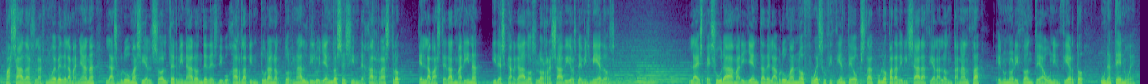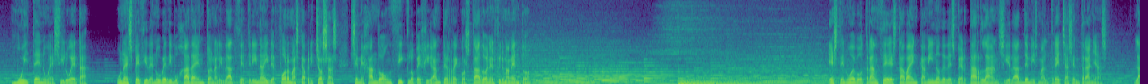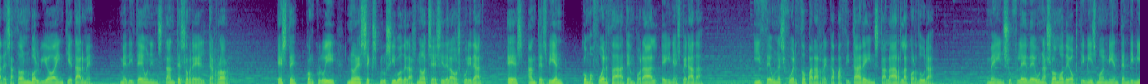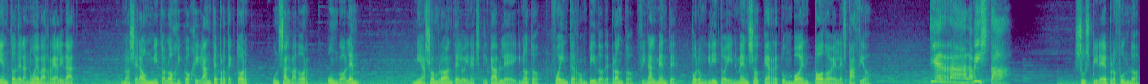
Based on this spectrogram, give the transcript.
Pasadas las nueve de la mañana, las brumas y el sol terminaron de desdibujar la pintura nocturnal diluyéndose sin dejar rastro en la vastedad marina y descargados los resabios de mis miedos. La espesura amarillenta de la bruma no fue suficiente obstáculo para divisar hacia la lontananza, en un horizonte aún incierto, una tenue, muy tenue silueta, una especie de nube dibujada en tonalidad cetrina y de formas caprichosas, semejando a un cíclope gigante recostado en el firmamento. Este nuevo trance estaba en camino de despertar la ansiedad de mis maltrechas entrañas. La desazón volvió a inquietarme. Medité un instante sobre el terror. Este, concluí, no es exclusivo de las noches y de la oscuridad. Es, antes bien, como fuerza atemporal e inesperada. Hice un esfuerzo para recapacitar e instalar la cordura me insuflé de un asomo de optimismo en mi entendimiento de la nueva realidad. ¿No será un mitológico gigante protector? ¿Un salvador? ¿Un golem? Mi asombro ante lo inexplicable e ignoto fue interrumpido de pronto, finalmente, por un grito inmenso que retumbó en todo el espacio. ¡Tierra a la vista! Suspiré profundo.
